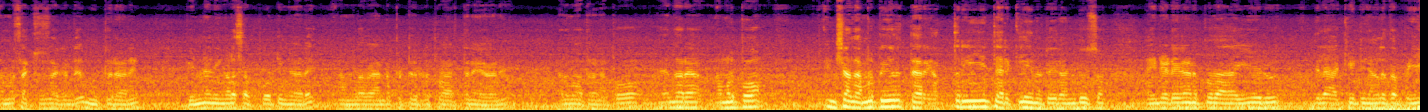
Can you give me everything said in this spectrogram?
നമ്മൾ സക്സസ് ആക്കേണ്ടത് മൂപ്പരാണ് പിന്നെ നിങ്ങളെ സപ്പോർട്ടിങ് ആണ്. നമ്മളെ വേണ്ടപ്പെട്ടവരുടെ പ്രാർത്ഥനയാണ്. അത് മാത്രമാണ്. അപ്പോൾ എന്താ പറയുക നമ്മളിപ്പോൾ ഇൻഷാല്ല നമ്മളിപ്പോൾ ഈ ഒരു തിര അത്രയും തിരക്കിൽ നിന്നിട്ട് രണ്ട് ദിവസം അതിന്റെ ഇടയിലാണ് ഇപ്പോൾ ഈ ഒരു ഇതിലാക്കിയിട്ട് ഞങ്ങൾ തപ്പോൾ ഈ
